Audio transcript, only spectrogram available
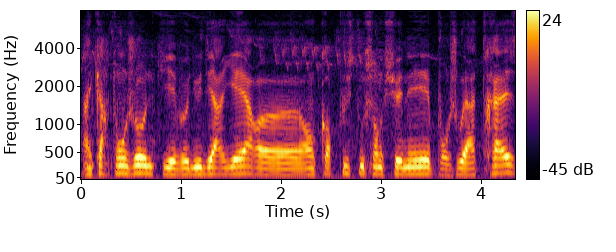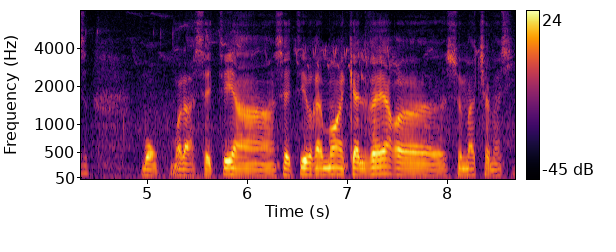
Un carton jaune qui est venu derrière euh, encore plus nous sanctionner pour jouer à 13. Bon, voilà, ça a été, vraiment un calvaire euh, ce match à Massy.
